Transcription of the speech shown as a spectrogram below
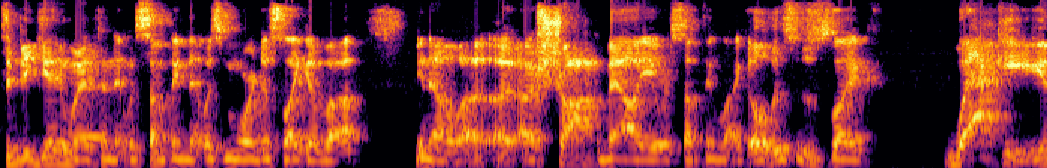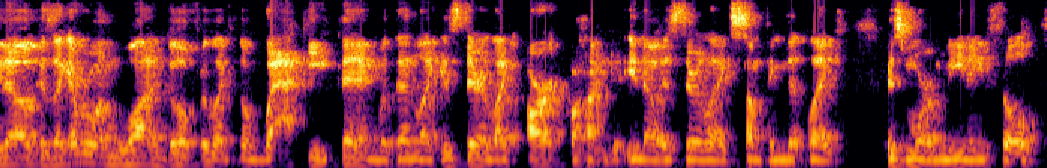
to begin with and it was something that was more just like of a you know a, a shock value or something like oh this is like wacky, you know, because like everyone want to go for like the wacky thing, but then like, is there like art behind it? You know, is there like something that like is more meaningful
